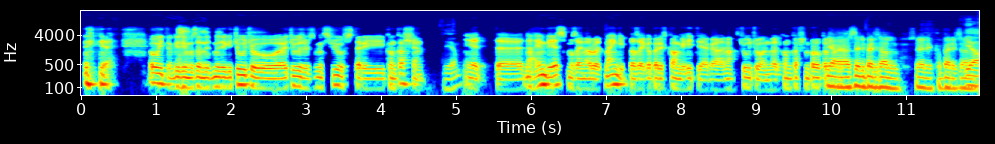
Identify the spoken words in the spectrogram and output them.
huvitav küsimus on nüüd muidugi Juju, Juju Smith-Schusteri concussion. et äh, noh, MBS ma sain aru, et mängib, ta sai ka päris kange hiti, aga noh, Juju on veel concussion protokollis. ja, ja see oli päris halb, see oli ikka päris halb. ja,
